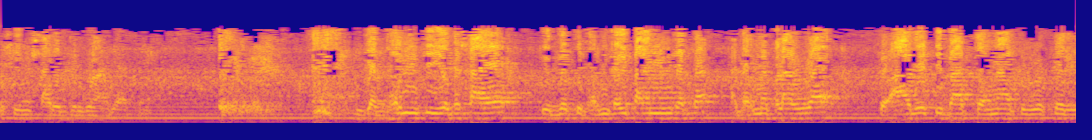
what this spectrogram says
उसी में सारे दुर्गुण आ जाते हैं। जब धर्म की ये दशा है कि व्यक्ति धर्म का ही पालन नहीं करता, अधर्म में पड़ा हुआ है तो आगे की बात कहना कि वो फिर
